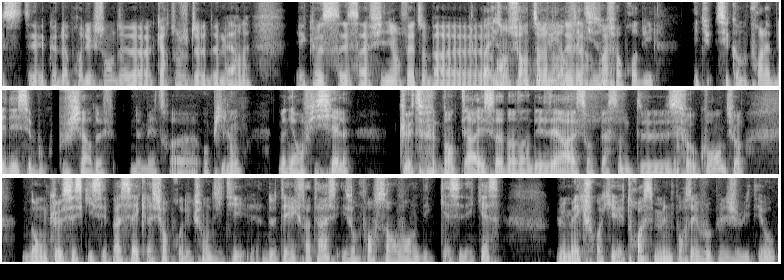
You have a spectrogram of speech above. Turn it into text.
c'était que de la production de euh, cartouches de, de merde et que ça a fini en fait, bah, euh, Bah, ils en- ont surproduit, en fait, désert. ils ont surproduit. Et c'est comme pour la BD, c'est beaucoup plus cher de, de mettre euh, au pilon de manière officielle que de- d'enterrer ça dans un désert sans que personne te soit au courant, tu vois. Donc euh, c'est ce qui s'est passé avec la surproduction de télé extraterrestres. Ils ont pensé en vendre des caisses et des caisses. Le mec, je crois qu'il a eu trois semaines pour développer le jeu vidéo.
